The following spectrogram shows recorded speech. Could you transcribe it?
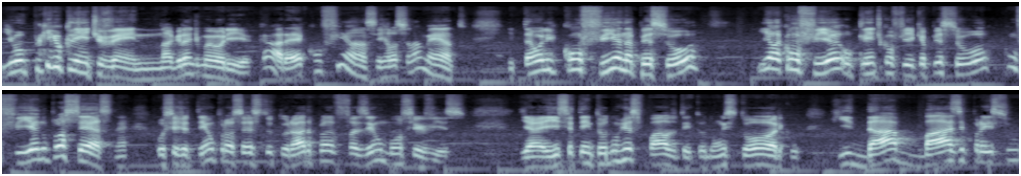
E o, por que, que o cliente vem, na grande maioria? Cara, é confiança e relacionamento. Então ele confia na pessoa e ela confia, o cliente confia que a pessoa confia no processo, né? Ou seja, tem um processo estruturado para fazer um bom serviço. E aí você tem todo um respaldo, tem todo um histórico que dá base para isso,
